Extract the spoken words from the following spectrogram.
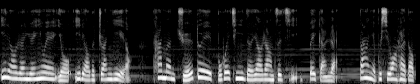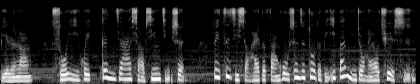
医疗人员因为有医疗的专业哦，他们绝对不会轻易的要让自己被感染，当然也不希望害到别人啦，所以会更加小心谨慎，对自己小孩的防护，甚至做的比一般民众还要确实。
